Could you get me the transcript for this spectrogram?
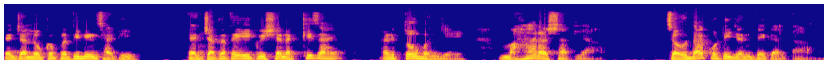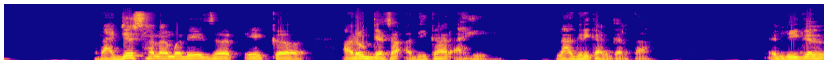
त्यांच्या लोकप्रतिनिधींसाठी त्यांच्याकरता एक विषय नक्कीच आहे. आणि तो म्हणजे महाराष्ट्रातल्या चौदा कोटी जनतेकरता राजस्थानामध्ये जर एक आरोग्याचा अधिकार आहे नागरिकांकरता लिगल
